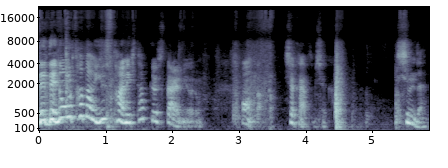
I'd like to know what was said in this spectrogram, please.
Nedeni ortada 100 tane kitap göstermiyorum. Ondan. Şaka yaptım şaka. Şimdi.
